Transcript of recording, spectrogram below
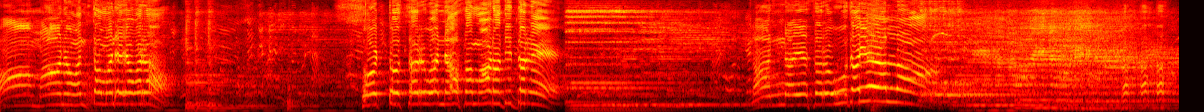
ಆ ಮಾನವಂತ ಮನೆಯವರ ಸೊಟ್ಟು ಸರ್ವನಾಶ ಮಾಡದಿದ್ದರೆ ನನ್ನ ಹೆಸರು ಉದಯ ಅಲ್ಲ.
